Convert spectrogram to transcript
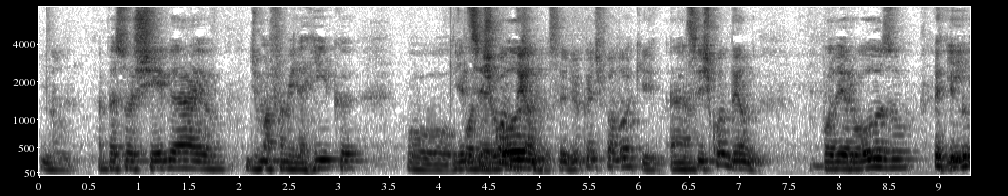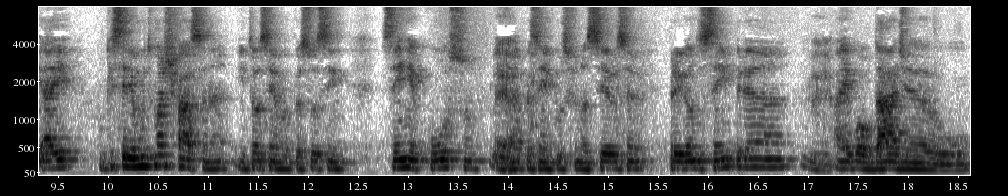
Não. a pessoa chega ah, eu, de uma família rica, ou E ele se escondendo, você viu o que a gente falou aqui. É. Ele se escondendo. poderoso, e aí, o que seria muito mais fácil, né? Então, assim, uma pessoa assim, sem recurso, É. né, sem recurso financeiro, sempre, pregando sempre a, É, a igualdade, né, o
